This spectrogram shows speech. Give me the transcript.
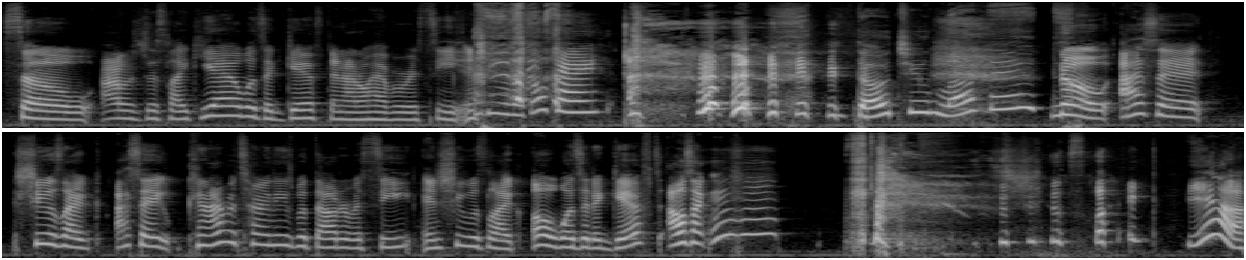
So I was just like, yeah, it was a gift and I don't have a receipt. And she was like, okay. Don't you love it? no, I said, she was like, I say, can I return these without a receipt? And she was like, oh, was it a gift? I was like, mm-hmm. she was like, yeah.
